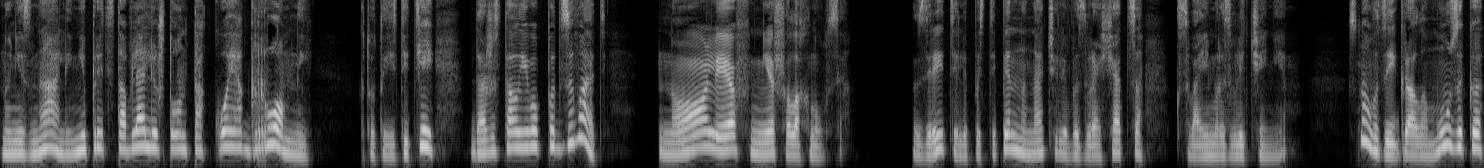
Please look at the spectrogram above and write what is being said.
но не знали, не представляли, что он такой огромный. Кто-то из детей даже стал его подзывать, но лев не шелохнулся. Зрители постепенно начали возвращаться к своим развлечениям. Снова заиграла музыка,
